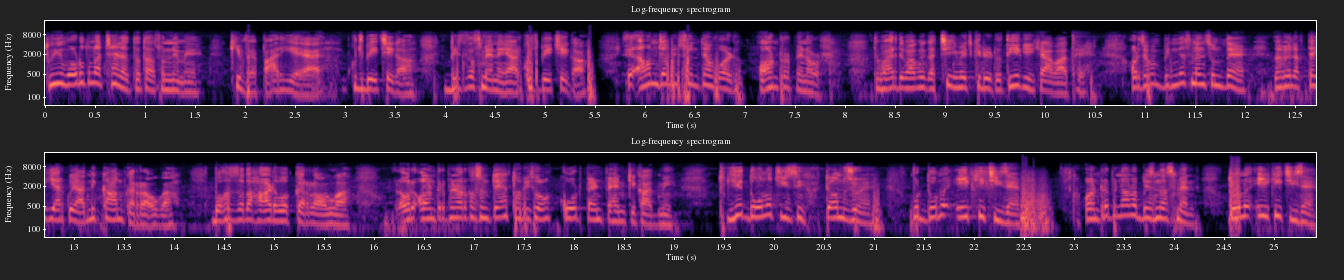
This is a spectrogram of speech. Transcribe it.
तो ये वर्ड उतना अच्छा नहीं लगता था सुनने में कि व्यापारी है यार, कुछ बेचेगा बिजनेसमैन है यार, कुछ बेचेगा। लेकिन अब हम जब भी सुनते हैं वर्ड ऑन्टरप्रेन्योर तो हमारे दिमाग में एक अच्छी इमेज क्रिएट होती है कि क्या बात है। और जब हम बिजनेसमैन सुनते हैं तो हमें लगता है कि यार कोई आदमी काम कर रहा होगा, बहुत ज़्यादा हार्ड वर्क कर रहा होगा। और ऑन्टरप्रेन्योर का सुनते हैं तो अभी कोट पैंट पहन के एक आदमी। तो ये दोनों चीज़ें टर्म्स जो हैं, वो दोनों एक ही चीज़ हैं। ऑन्टरप्रेन्योर और बिजनेसमैन दोनों एक ही चीज़ हैं।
